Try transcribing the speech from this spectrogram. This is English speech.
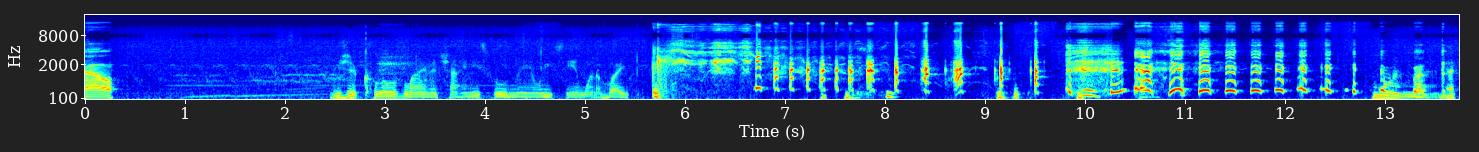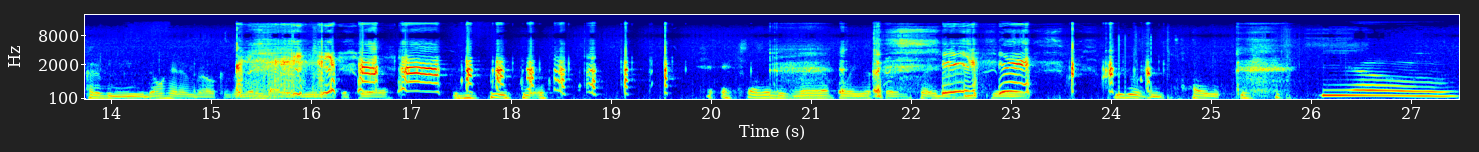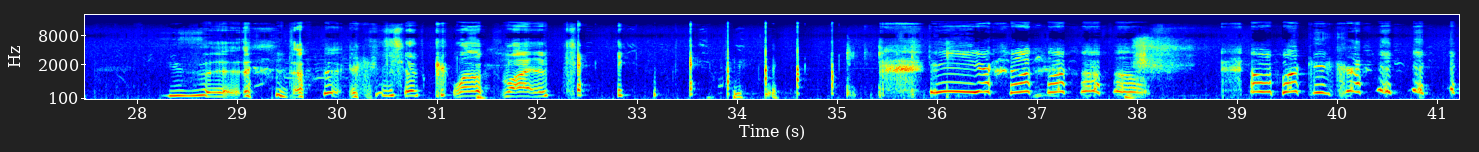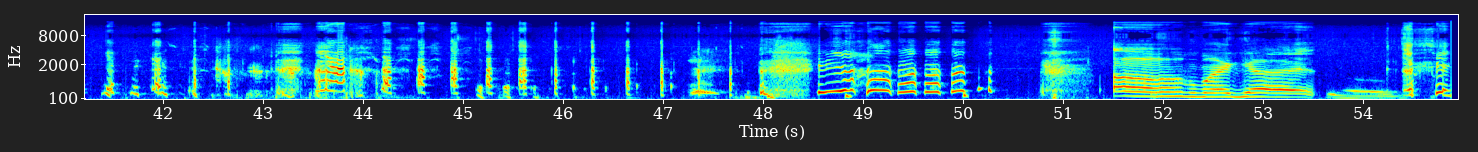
Ow. You should clothesline a Chinese food man when you see him on a bike. Come on, man. That could have been you. Don't hit him, bro, because I would have got you. if someone just ran up on you and started putting you, you would be tight. Yo. You said, just close my Yo! I'm fucking crying! oh my god.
